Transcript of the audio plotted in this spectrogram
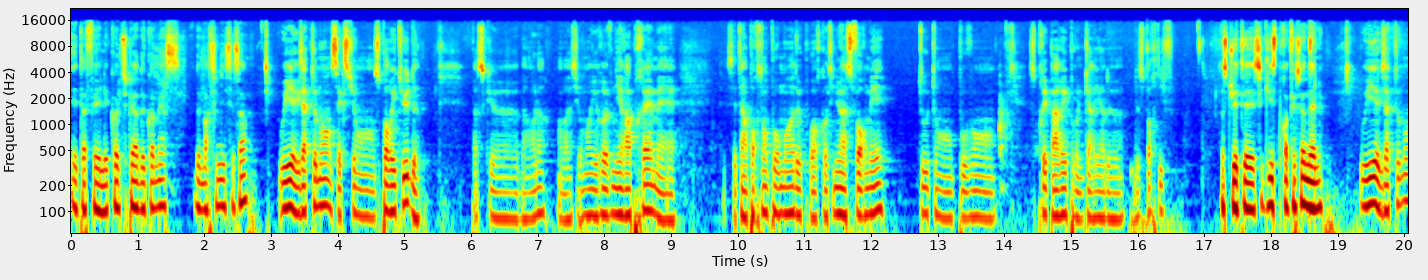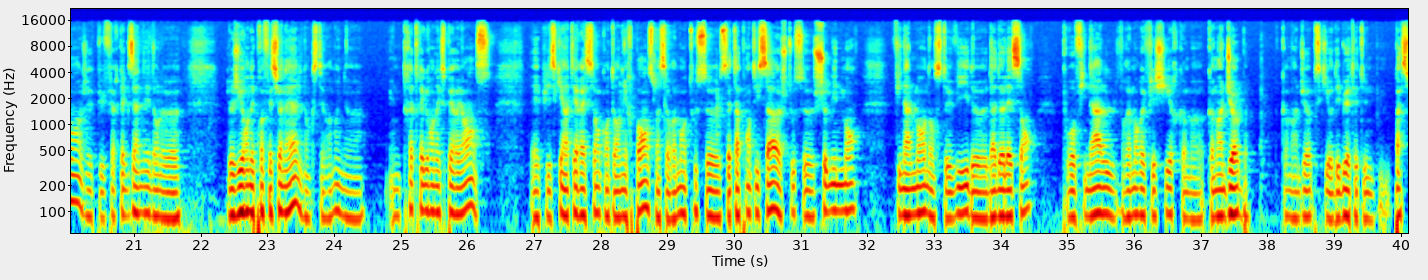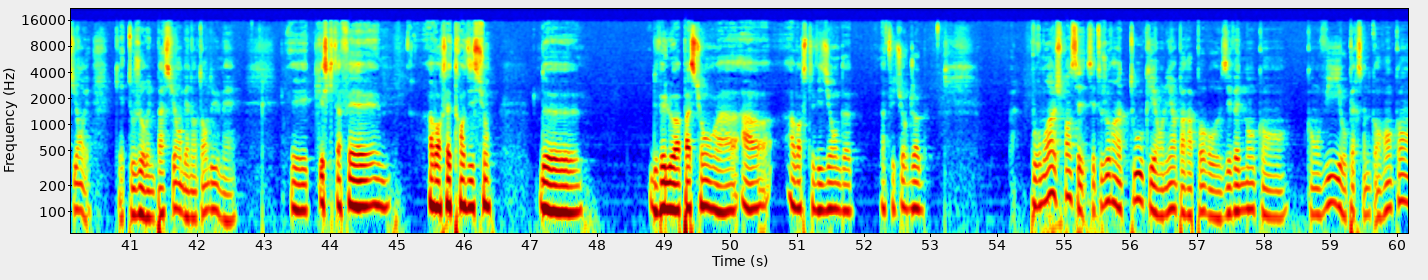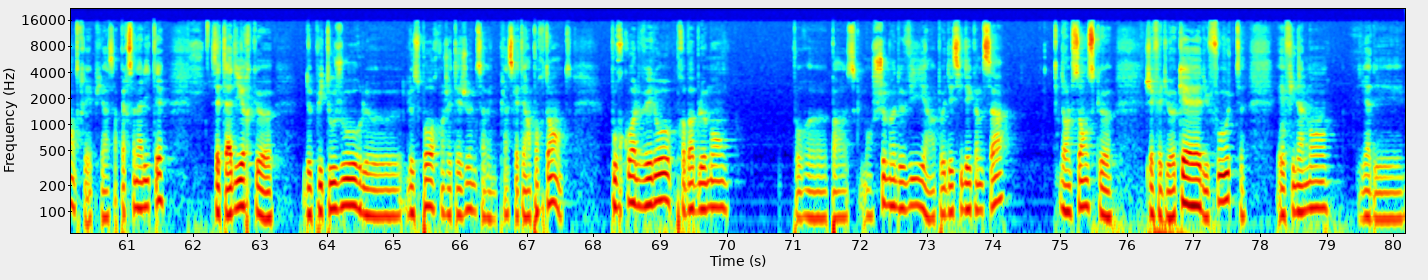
et tu as fait l'école supérieure de commerce de Martigny, c'est ça? Oui, exactement, en section sport-études. Parce que, ben voilà, on va sûrement y revenir après, mais c'était important pour moi de pouvoir continuer à se former tout en pouvant se préparer pour une carrière de, de sportif. Parce que tu étais cycliste professionnel. Oui, exactement. J'ai pu faire quelques années dans le, le giron des professionnels, donc c'était vraiment une, une très très grande expérience. Et puis ce qui est intéressant quand on y repense, ben, c'est vraiment tout ce- cet apprentissage, tout ce cheminement finalement dans cette vie de- d'adolescent pour au final vraiment réfléchir comme, euh, comme un job, comme un job, ce qui au début était une passion et qui est toujours une passion bien entendu, mais Et qu'est-ce qui t'a fait avoir cette transition de, du vélo à passion à, à avoir cette vision de- d'un futur job Pour moi, je pense que c'est- toujours un tout qui est en lien par rapport aux événements qu'on qu'on vit, aux personnes qu'on rencontre et puis à sa personnalité. C'est-à-dire que depuis toujours, le, le sport, quand j'étais jeune, ça avait une place qui était importante. Pourquoi le vélo? Probablement pour, euh, parce que mon chemin de vie a un peu décidé comme ça, dans le sens que j'ai fait du hockey, du foot, et finalement, il y a des,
